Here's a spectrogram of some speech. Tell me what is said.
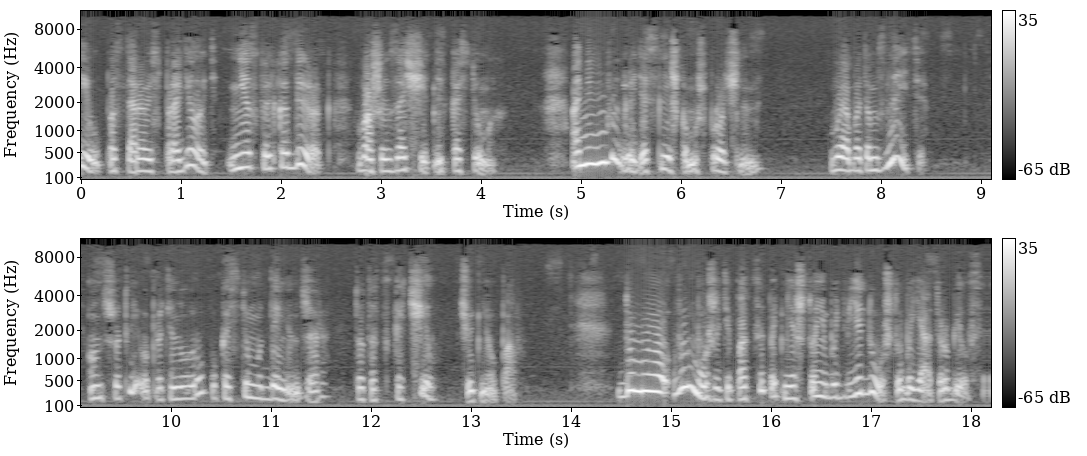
сил постараюсь проделать несколько дырок в ваших защитных костюмах. Они не выглядят слишком уж прочными. Вы об этом знаете?» Он шутливо протянул руку к костюму Деннинджера. Тот отскочил, чуть не упав. «Думаю, вы можете подсыпать мне что-нибудь в еду, чтобы я отрубился.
